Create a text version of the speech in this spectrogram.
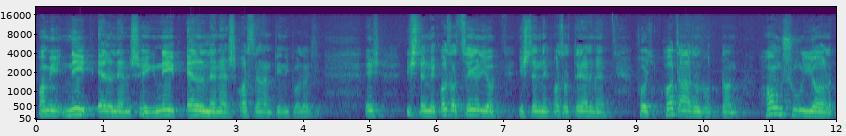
ami nép ellenség, nép ellenes, azt jelenti Nikolai. És Istennek az a célja, Istennek az a terve, hogy határozottan, hangsúlyjal,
